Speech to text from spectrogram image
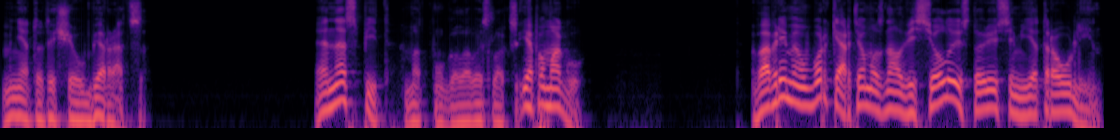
«Мне тут еще убираться». «Она спит», — мотнул головой Слакс. «Я помогу». Во время уборки Артем узнал веселую историю семьи Траулин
